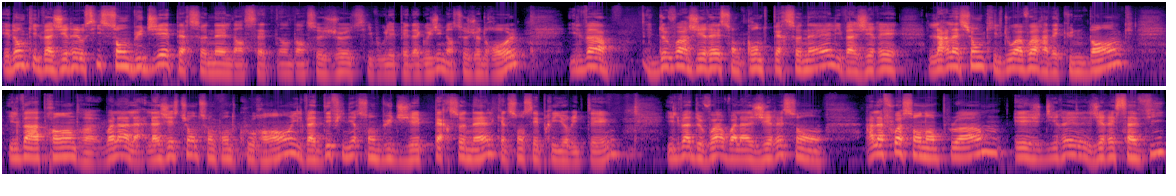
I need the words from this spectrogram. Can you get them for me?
Et donc, il va gérer aussi son budget personnel dans, cette, dans, ce jeu, si vous voulez, pédagogique, dans ce jeu de rôle. Il va devoir gérer son compte personnel, il va gérer la relation qu'il doit avoir avec une banque, il va apprendre voilà, la, gestion de son compte courant, il va définir son budget personnel, quelles sont ses priorités. Il va devoir voilà, gérer son, à la fois son emploi et, je dirais, gérer sa vie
